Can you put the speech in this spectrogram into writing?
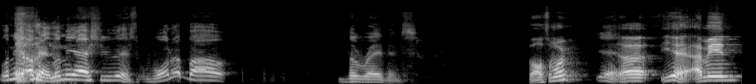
Let me okay. let me ask you this: What about the Ravens? Baltimore. Yeah, Uh, yeah. I mean,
